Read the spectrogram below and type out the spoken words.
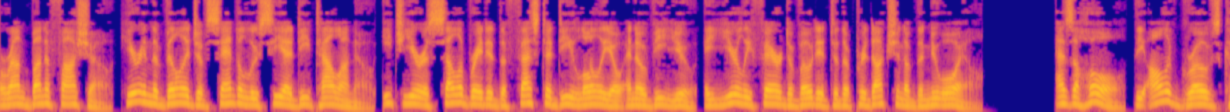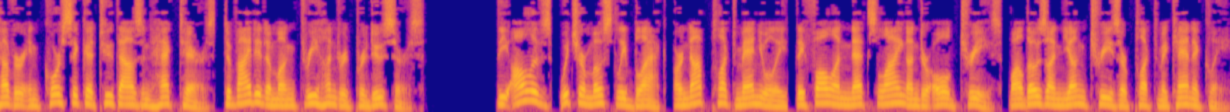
around Bonifacio. Here in the village of Santa Lucia di Talano, each year is celebrated the Festa di l'Olio Novu, a yearly fair devoted to the production of the new oil. As a whole, the olive groves cover in Corsica 2,000 hectares, divided among 300 producers. The olives, which are mostly black, are not plucked manually, they fall on nets lying under old trees, while those on young trees are plucked mechanically.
